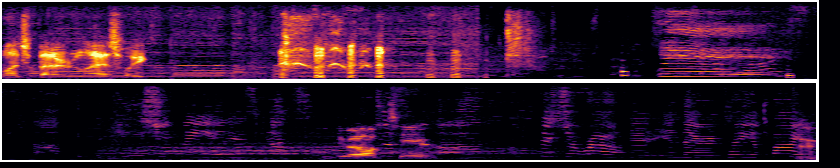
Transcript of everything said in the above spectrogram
Much better than last week. Yay! Good job, team. Alright.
